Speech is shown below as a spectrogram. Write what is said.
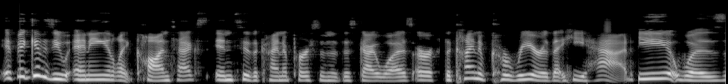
if it gives you any like context into the kind of person that this guy was or the kind of career that he had, he was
